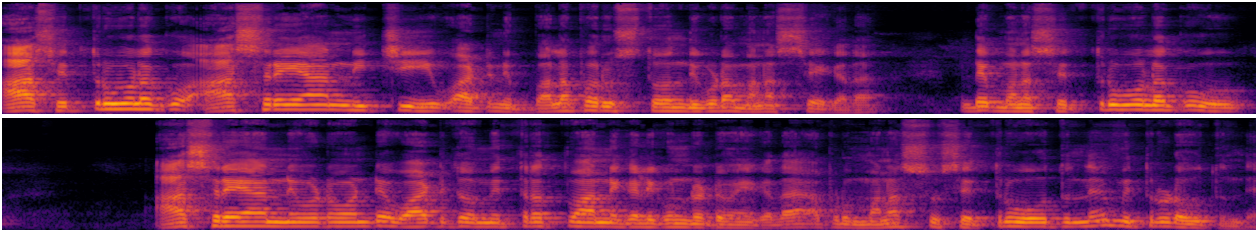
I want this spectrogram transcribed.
ఆ శత్రువులకు ఆశ్రయాన్నిచ్చి వాటిని బలపరుస్తోంది కూడా మనస్సే కదా. అంటే మన శత్రువులకు ఆశ్రయాన్ని ఇవ్వడం అంటే వాటితో మిత్రత్వాన్ని కలిగి ఉండటమే కదా. అప్పుడు మనస్సు శత్రువు అవుతుందా మిత్రుడు అవుతుందా?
